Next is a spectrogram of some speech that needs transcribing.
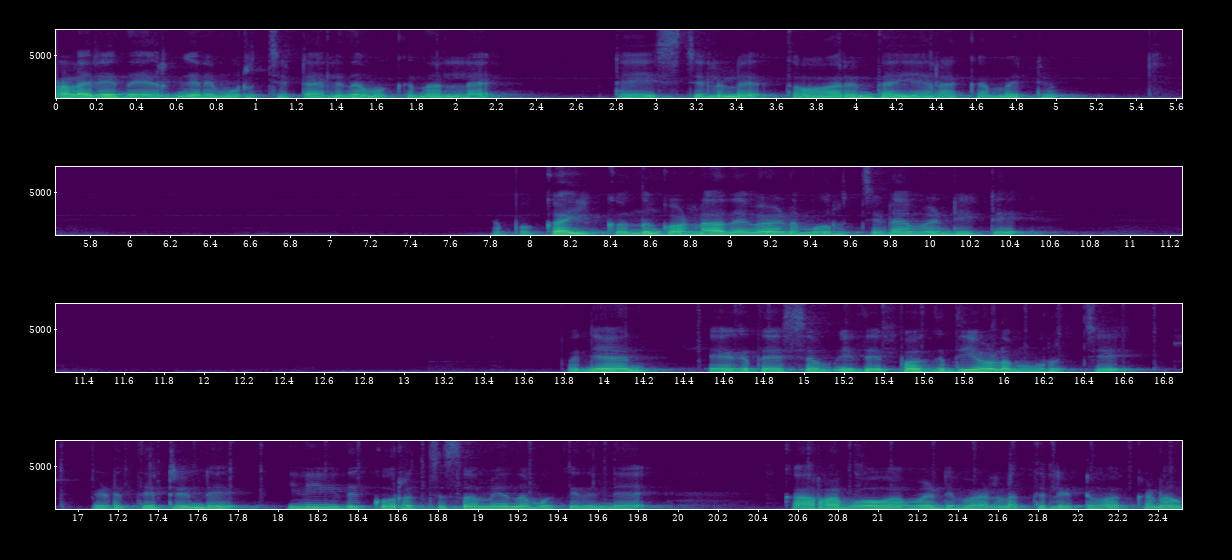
വളരെ നേർങ്ങനെ മുറിച്ചിട്ടാൽ നമുക്ക് നല്ല ടേസ്റ്റിലുള്ള തോരൻ തയ്യാറാക്കാൻ പറ്റും. അപ്പോൾ കൈക്കൊന്നും കൊള്ളാതെ വേണം മുറിച്ചിടാൻ വേണ്ടിയിട്ട്. അപ്പോൾ ഞാൻ ഏകദേശം ഇത് പകുതിയോളം മുറിച്ച് എടുത്തിട്ടുണ്ട്. ഇനി ഇത് കുറച്ച് സമയം നമുക്കിതിന്റെ കറ പോകാൻ വേണ്ടി വെള്ളത്തിലിട്ട് വെക്കണം.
